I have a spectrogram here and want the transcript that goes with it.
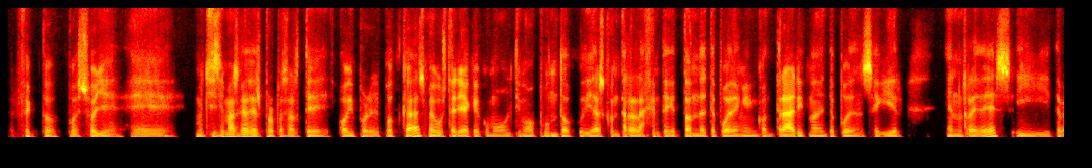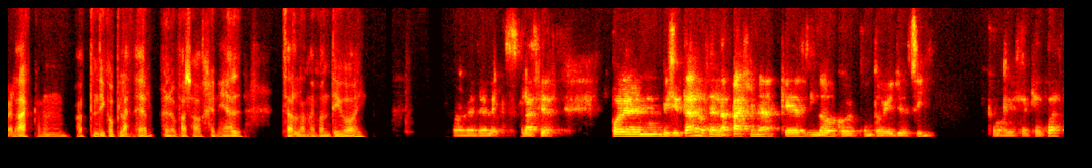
Perfecto. Pues oye, eh, muchísimas gracias por pasarte hoy por el podcast. Me gustaría que como último punto pudieras contar a la gente dónde te pueden encontrar y dónde te pueden seguir en redes. Y de verdad, un auténtico placer. Me lo he pasado genial charlando contigo hoy. Alex. Gracias. Pueden visitarnos en la página que es local.agency como dice aquí atrás,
